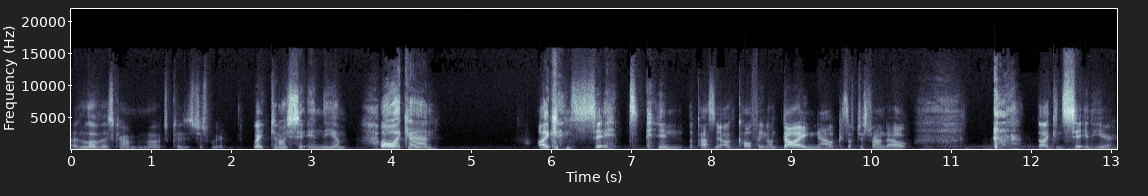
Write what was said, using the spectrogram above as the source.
I love this camera mode because it's just weird. Wait, can I sit in the um? Oh, I can. I can sit in the passenger. I'm coughing. I'm dying now because I've just found out that I can sit in here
